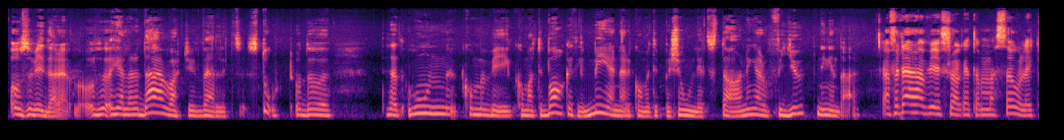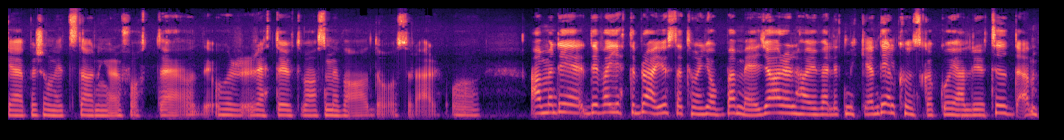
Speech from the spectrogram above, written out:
Och så vidare. Och så hela det där vart ju väldigt stort. Och då, så att hon kommer vi komma tillbaka till mer när det kommer till personlighetsstörningar och fördjupningen där. Ja, för där har vi ju frågat om massa olika personlighetsstörningar och fått eh, och, och rätt ut vad som är vad och sådär. Och, ja, men det, det var jättebra just att hon jobbar med. Görel har ju väldigt mycket, en del kunskap går ju aldrig ur tiden.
